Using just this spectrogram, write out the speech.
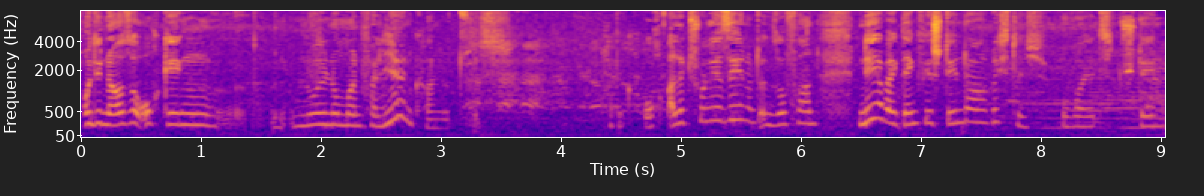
Und genauso auch gegen Nullnummern verlieren kann. Das habe ich auch alles schon gesehen und insofern, nee, aber ich denke, wir stehen da richtig, wo wir jetzt stehen.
